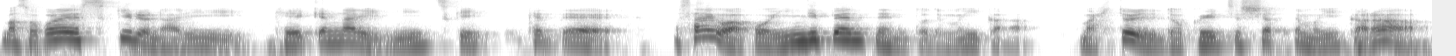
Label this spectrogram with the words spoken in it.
まあ、そこでスキルなり経験なり身につけて、最後はこうインディペンデントでもいいから、まあ、一人で独立しちゃってもいいから、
